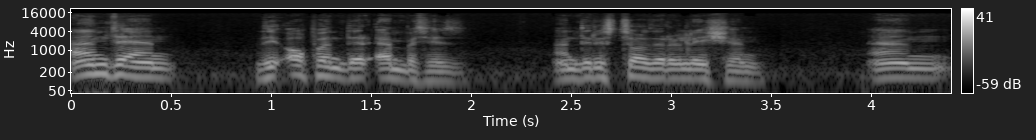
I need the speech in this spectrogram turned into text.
And then they opened their embassies and they restored the relation and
